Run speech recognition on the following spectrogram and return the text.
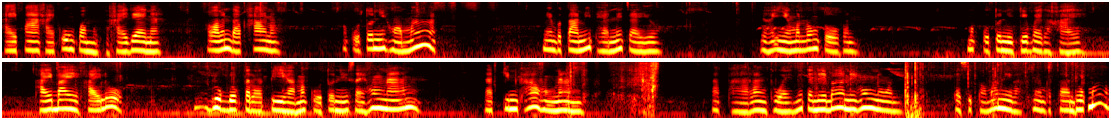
ขายปลาขายกุ้งปลาหมึกขายได้นะ ราะว่ามันดับข้าวเนาะมะกรูดต้นนี้หอมมาก แม่บุตามีแผนในใจอยู่ เดี๋ยวให้อีหยังมันลงโตกันมะกรูดต้นนี้เก็บไว้ถ้าขายขายใบขายลูก ลูกดกตลอดปีค่ะมะกรูดต้นนี้ใส่ห้องน้ำดับกินข้าวของน้ำซักผ้าล้างถ้วยไม่แต่ในบ้านในห้องนอน แต่สิบประมาณนี้ล่ะแม่บุตาดกมาก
